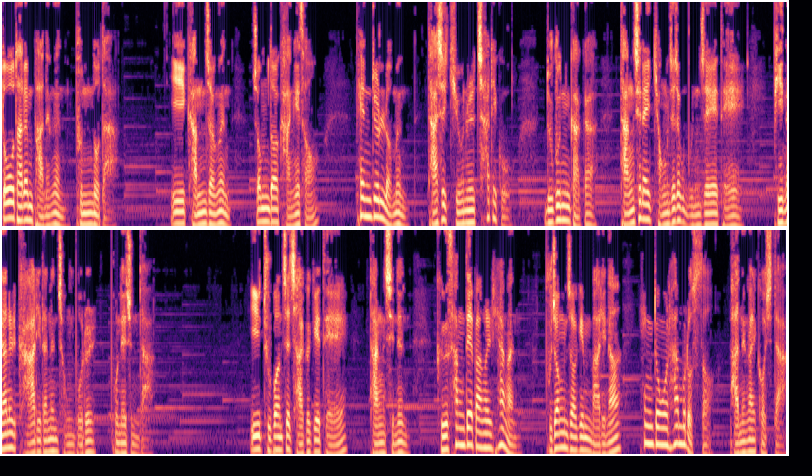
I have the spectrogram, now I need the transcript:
또 다른 반응은 분노다. 이 감정은 좀 더 강해서 펜듈럼은 다시 기운을 차리고 누군가가 당신의 경제적 문제에 대해 비난을 가하리라는 정보를 보내준다. 이 두 번째 자극에 대해 당신은 그 상대방을 향한 부정적인 말이나 행동을 함으로써 반응할 것이다.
